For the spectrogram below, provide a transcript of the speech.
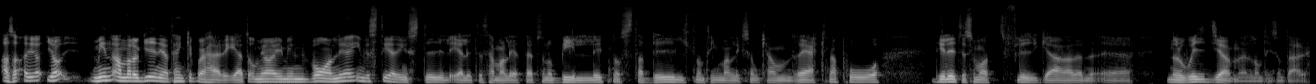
Alltså, jag, jag, min analogi när jag tänker på det här är att om jag i min vanliga investeringsstil är lite så här, man letar efter något billigt, något stabilt, någonting man liksom kan räkna på. Det är lite som att flyga eh, Norwegian eller någonting sånt där.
